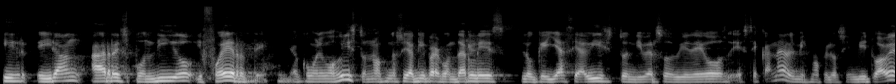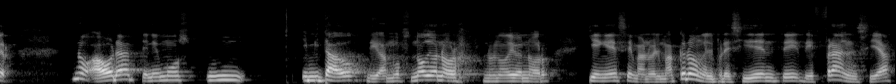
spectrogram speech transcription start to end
Irán ha respondido y fuerte, ya como lo hemos visto, no, no estoy aquí para contarles lo que ya se ha visto en diversos videos de este canal, mismo que los invito a ver. No, ahora tenemos un invitado, digamos, no de honor, no, no de honor, quien es Emmanuel Macron, el presidente de Francia,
